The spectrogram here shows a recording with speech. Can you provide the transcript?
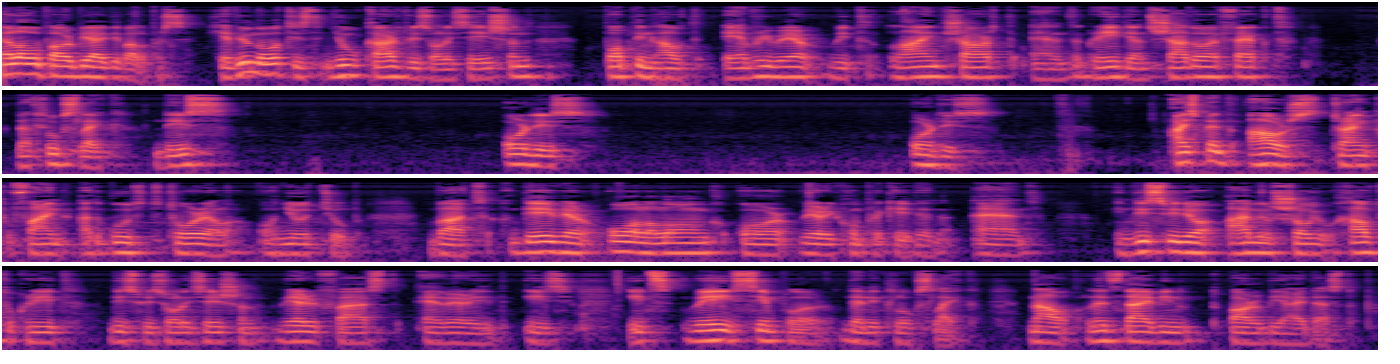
Hello Power BI developers. Have you noticed new card visualization popping out everywhere with line chart and gradient shadow effect that looks like this or this or this? I spent hours trying to find a good tutorial on YouTube, but they were all long or very complicated. And in this video, I will show you how to create this visualization very fast and very easy. It's way simpler than it looks like. Now let's dive into Power BI Desktop.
